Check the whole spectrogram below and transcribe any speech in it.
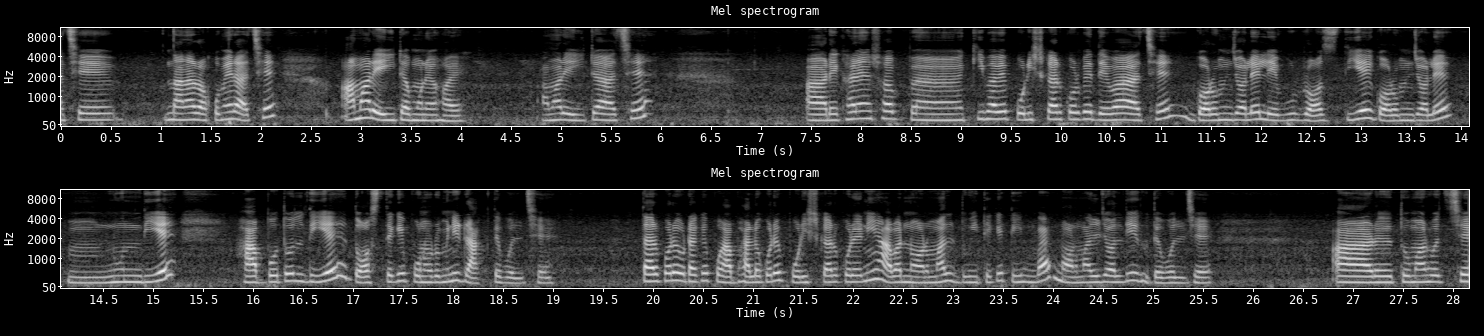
আছে, নানা রকমের আছে। আমার এইটা মনে হয়। আমার এইটা আছে। আর এখানে সব কীভাবে পরিষ্কার করবে দেওয়া আছে। গরম জলে লেবুর রস দিয়ে, গরম জলে নুন দিয়ে হাফ বোতল দিয়ে দশ থেকে পনেরো মিনিট রাখতে বলছে। তারপরে ওটাকে ভালো করে পরিষ্কার করে নিয়ে আবার নর্মাল দুই থেকে তিনবার নর্মাল জল দিয়ে ধুতে বলছে। আর তোমার হচ্ছে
